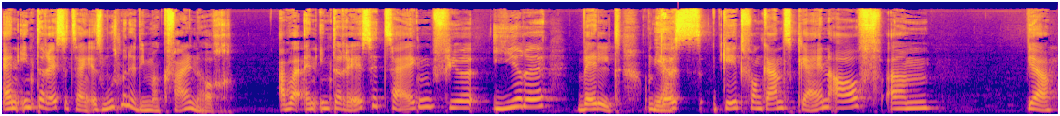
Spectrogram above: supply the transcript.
ein Interesse zeigen. Es muss mir nicht immer gefallen auch. Aber ein Interesse zeigen für ihre Welt. Und ja. das geht von ganz klein auf, ähm, ja,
